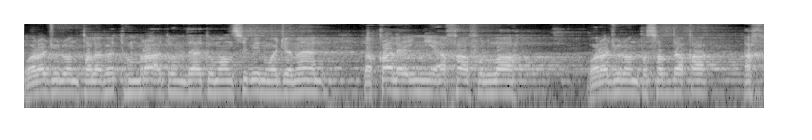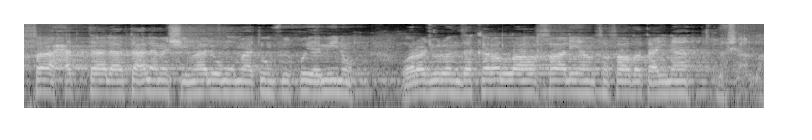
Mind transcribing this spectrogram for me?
ورجل طلبته امرأة ذات منصب وجمال فقال إني أخاف الله. ورجل تصدق أخفى حتى لا تعلم شماله ما تنفق يمينه. ورجل ذكر الله خاليا ففاضت عيناه. ما شاء الله.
